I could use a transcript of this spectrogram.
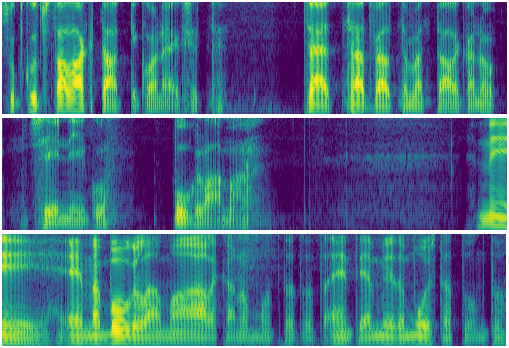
sut kutsutaan laktaattikoneeksi. Että sä, et, sä et välttämättä alkanut siinä niinku puglaamaan. Niin, en mä googlaamaan alkanut, mutta tota, en tiedä miltä muista tuntuu.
